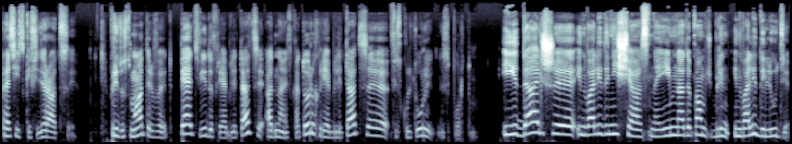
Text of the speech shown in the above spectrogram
Российской Федерации предусматривает пять видов реабилитации, одна из которых реабилитация физкультурой и спортом. И дальше инвалиды несчастные, им надо помочь. Блин, инвалиды люди,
